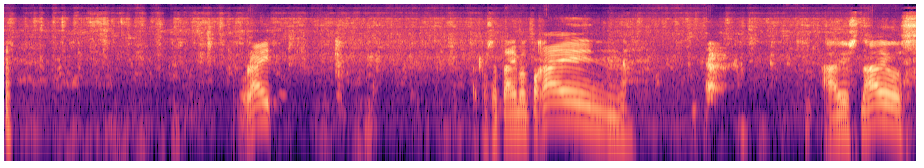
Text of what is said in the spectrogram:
Alright. Tapos na tayo magpakain. Ayos na ayos.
